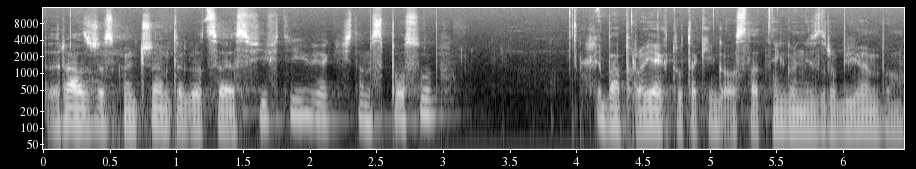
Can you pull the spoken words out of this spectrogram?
raz, że skończyłem tego CS50 w jakiś tam sposób. Chyba projektu takiego ostatniego nie zrobiłem, bo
